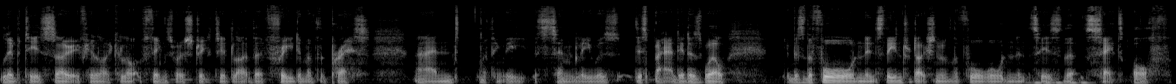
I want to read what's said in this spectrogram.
liberties. So, if you like, a lot of things were restricted, like the freedom of the press, and I think the assembly was disbanded as well. It was the Four Ordinances, the introduction of the Four Ordinances, that set off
